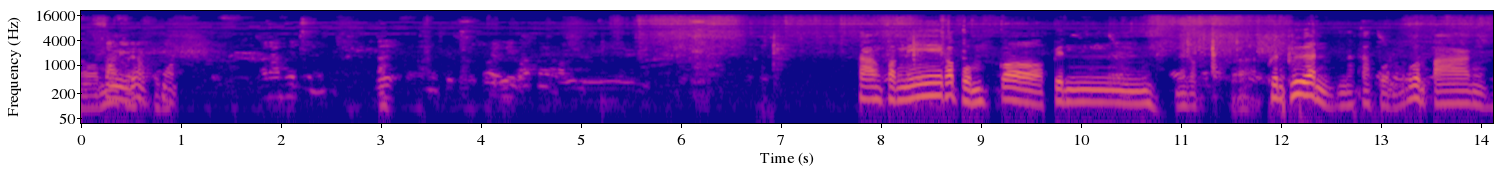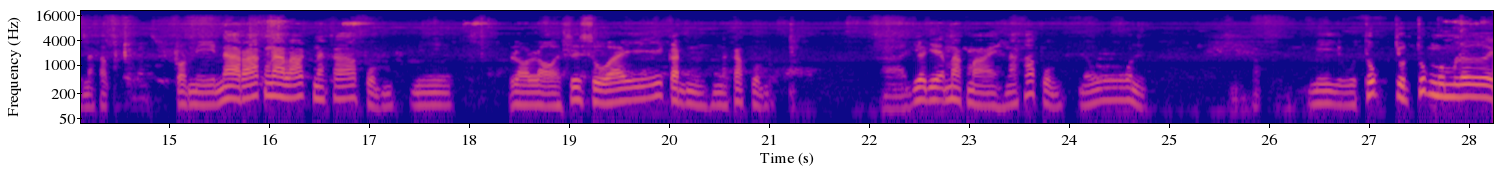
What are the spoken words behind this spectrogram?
รอต้มาองกนี้เลด้วยยหมด ทางฝั่งนี้ครับผมก็เป็นนะครับเพื่อนเพื่อนๆนะครับ ผมร่วมปางนะครับ ก็มีน่ารักน่ารักนะครับผมมีหล่อๆสวยๆกันนะครับผมเยอะแยะมากมายนะครับผมนู่นมีอยู่ทุกจุดทุกมุมเลย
